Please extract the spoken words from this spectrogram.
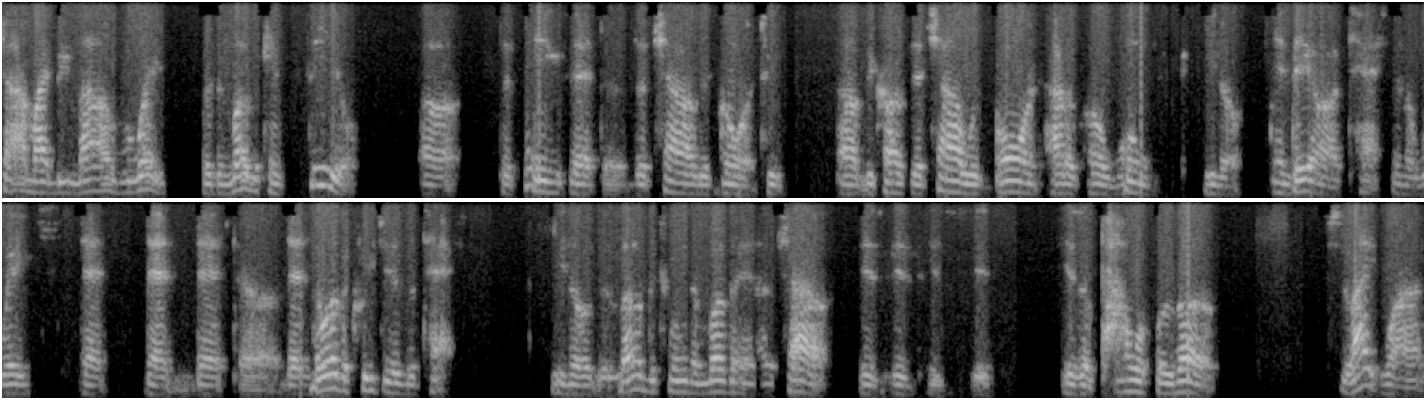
child might be miles away, but the mother can feel uh, the things that the, the child is going to uh, because the child was born out of her womb, you know, and they are attached in a way that that that uh, that no other creature is attached. You know, the love between a mother and her child is is is is, is a powerful love. Likewise,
